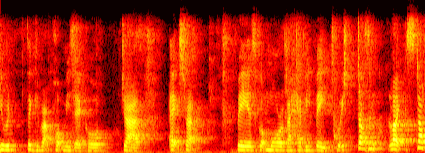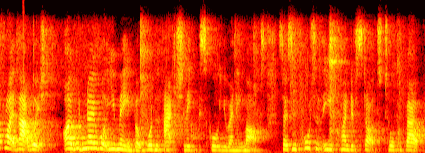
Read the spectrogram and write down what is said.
you were thinking about pop music or jazz, extract B has got more of a heavy beat, which doesn't like stuff like that, which I would know what you mean, but wouldn't actually score you any marks. So it's important that you kind of start to talk about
